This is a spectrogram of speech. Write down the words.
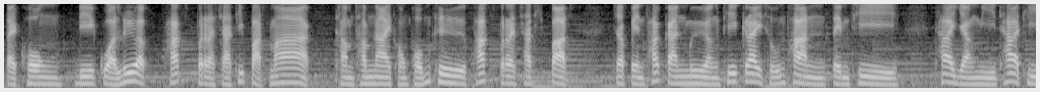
แต่คงดีกว่าเลือกพักประชาธิปัตย์มากคำทำนายของผมคือพักประชาธิปัตย์จะเป็นพักการเมืองที่ใกล้สูญพันธุ์เต็มที ถ้ายังมีท่าที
